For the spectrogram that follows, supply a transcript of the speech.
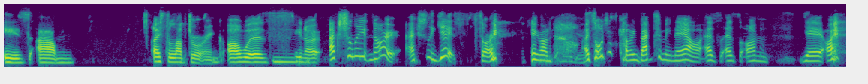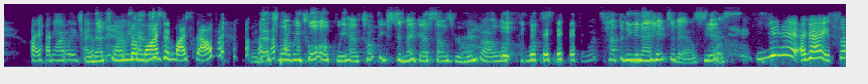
is um, I used to love drawing. I was, you Mm. know, actually no, actually yes. Sorry, hang on. Oh, yes. It's all just coming back to me now as as I'm, yeah, I I Why- actually just and that's why we reminded myself. that's why we talk. We have topics to make ourselves remember what, what's what's happening in our heads of ours. Yes. Yeah. Okay. So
